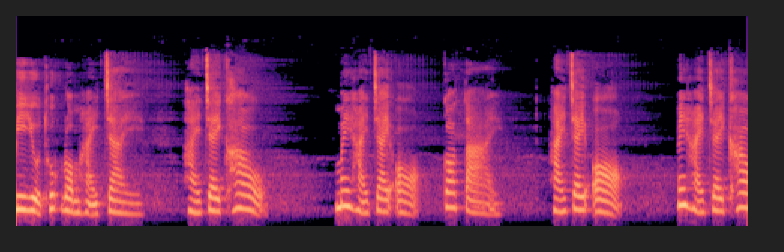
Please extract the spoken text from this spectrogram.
มีอยู่ทุกลมหายใจ หายใจเข้า ไม่หายใจออกก็ตาย หายใจออก ไม่หายใจเข้า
